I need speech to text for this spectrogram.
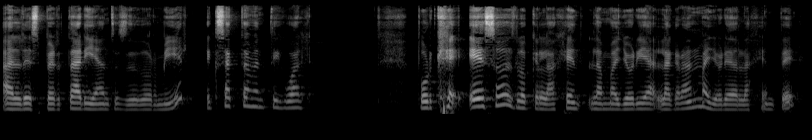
al despertar y antes de dormir, exactamente igual. Porque eso es lo que la gente, la mayoría, la gran mayoría de la gente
